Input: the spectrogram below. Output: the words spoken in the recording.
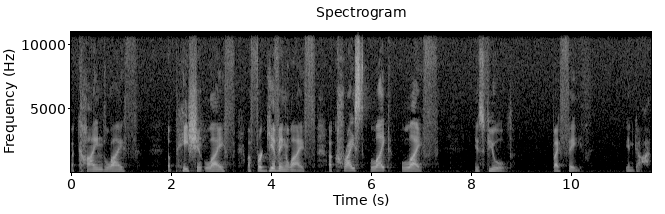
a kind life, a patient life, a forgiving life, a Christ like life is fueled by faith in God.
